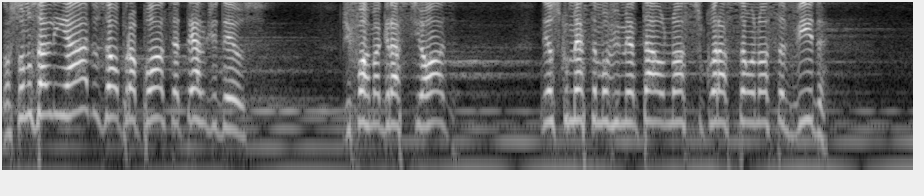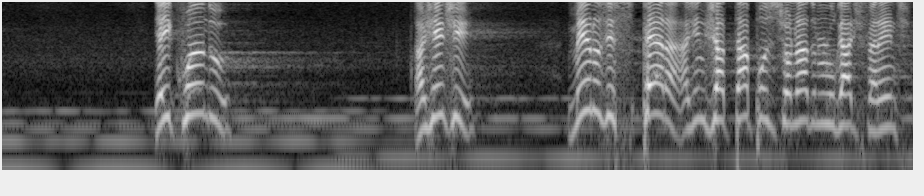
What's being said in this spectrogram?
Nós somos alinhados ao propósito eterno de Deus, de forma graciosa. Deus começa a movimentar o nosso coração, a nossa vida. E aí, quando a gente menos espera, a gente já está posicionado num lugar diferente.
